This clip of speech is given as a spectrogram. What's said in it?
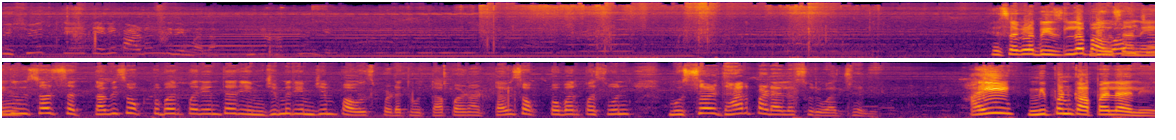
पिशवीत ते त्याने काढून दिली मला. हे सगळं भिजलं पावसाने. दिवसात सत्तावीस ऑक्टोबर पर्यंत रिमझिम रिमझिम पाऊस पडत होता पण अठ्ठावीस ऑक्टोबरपासून मुसळधार पडायला सुरुवात झाली. आई मी पण कापायला आले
